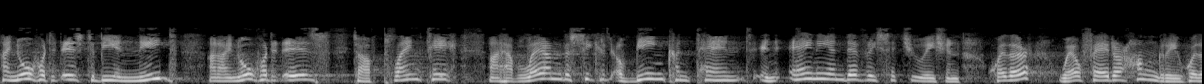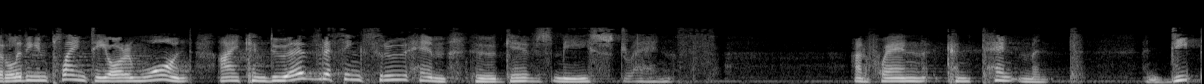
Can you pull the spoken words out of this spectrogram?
I know what it is to be in need and I know what it is to have plenty. I have learned the secret of being content in any and every situation, whether well fed or hungry, whether living in plenty or in want. I can do everything through him who gives me strength. And when contentment and deep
